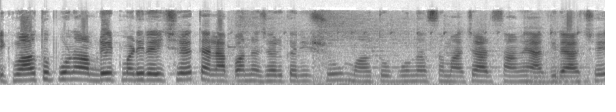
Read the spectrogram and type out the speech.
એક મહત્વપૂર્ણ અપડેટ મળી રહી છે. તેના પર નજર કરીશું. મહત્વપૂર્ણ સમાચાર સામે આવી રહ્યા છે.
